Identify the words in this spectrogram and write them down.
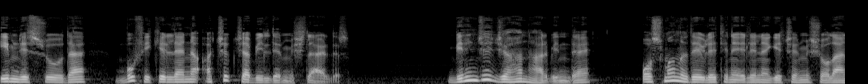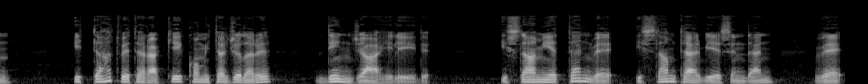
İbn Suud'a bu fikirlerini açıkça bildirmişlerdir. Birinci Cihan Harbi'nde Osmanlı Devleti'ni eline geçirmiş olan İttihat ve Terakki komitacıları din cahiliydi. İslamiyetten ve İslam terbiyesinden ve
